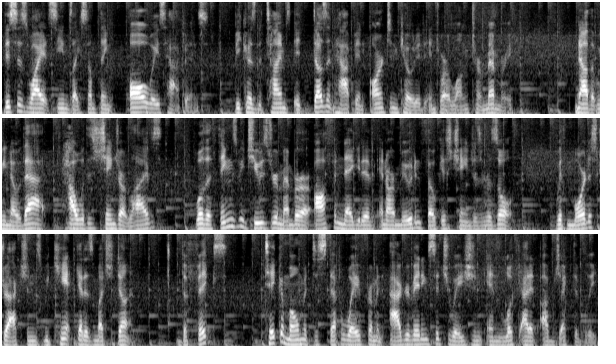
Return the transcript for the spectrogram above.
This is why it seems like something always happens, because the times it doesn't happen aren't encoded into our long term memory. Now that we know that, how will this change our lives? Well, the things we choose to remember are often negative and our mood and focus change as a result. With more distractions, we can't get as much done. The fix? Take a moment to step away from an aggravating situation and look at it objectively.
